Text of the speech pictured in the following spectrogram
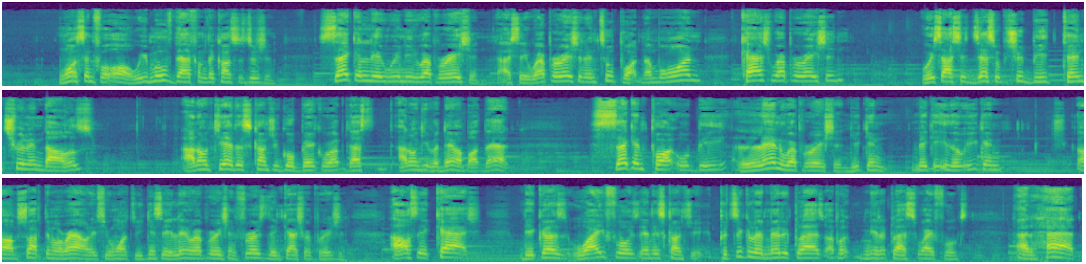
once and for all. Remove that from the Constitution. Secondly, we need reparation. I say reparation in two parts. Number one, cash reparation, which I suggest should be $10 trillion. I don't care this country go bankrupt. That's I don't give a damn about that. Second part will be land reparation. You can make it either you can um, swap them around if you want to. You can say land reparation first, then cash reparation. I'll say cash because white folks in this country, particularly middle class, upper middle class white folks, had had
